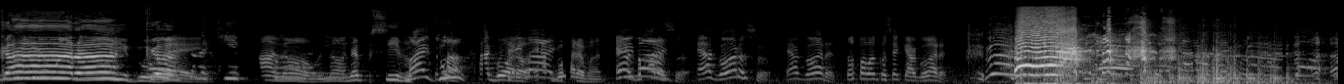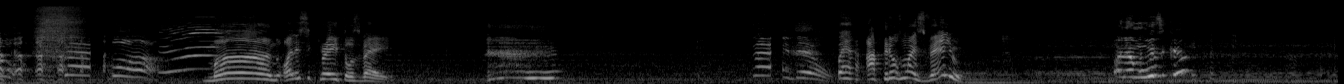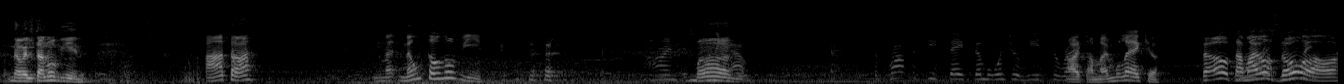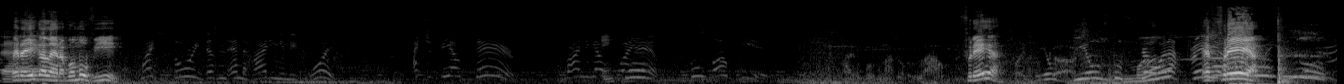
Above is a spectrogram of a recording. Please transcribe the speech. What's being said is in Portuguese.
Caraca! que Ah, não, não, não é possível. Mais Tá, um. Agora, ó, é mais. agora, mano. É Tem agora, mais. só. É agora, só. É agora. Tô falando com você que é agora. Porra! Mano, olha esse Kratos, velho. Vem, meu! Ué, Atreus mais velho? Olha a música! Não, ele tá novinho ainda. Ah, tá. Não tão novinho. Time is running Mano. Ai, tá mais moleque, ó. Não, tá maiorzão, ó lá, ó. É. Pera aí, galera, vamos ouvir. My story doesn't end hiding in these woods. I should be out there, finding out who I Thank am, who Loki is. Freia? Meu Deus do céu, Mano. olha a Freya! É Freia!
